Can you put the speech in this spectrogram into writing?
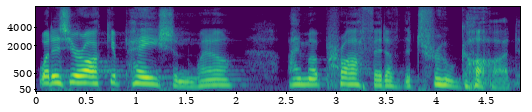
what is your occupation? Well, I'm a prophet of the true God.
